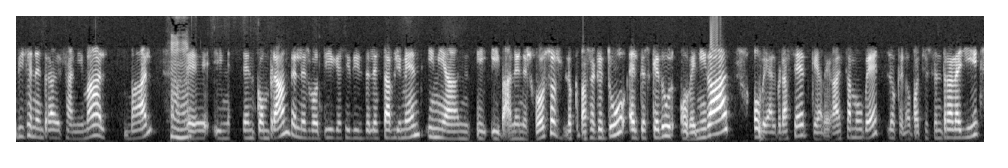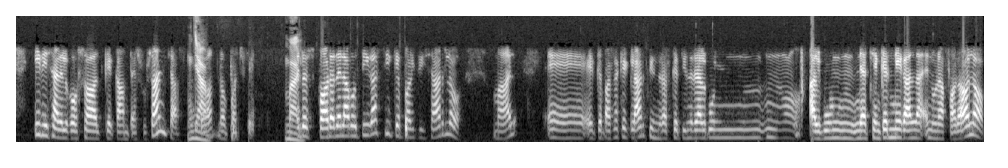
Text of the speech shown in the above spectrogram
deixen entrar els animals, val? Uh -huh. eh, i anem comprant en les botigues i dins de l'establiment i, ha, i, i van en els gossos. El que passa que tu el tens que dur o ben lligat o bé al bracet, que a vegades també ho veig, el que no pots és entrar allí i deixar el gos solt que campa a sus anxes. Ja. Això no pots fer. Vale. Entonces, fora de la botiga sí que pots deixar-lo, mal? Eh, el que passa que, clar, tindràs que tindre algun... algun hi ha gent que et nega en, la, en una farola,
